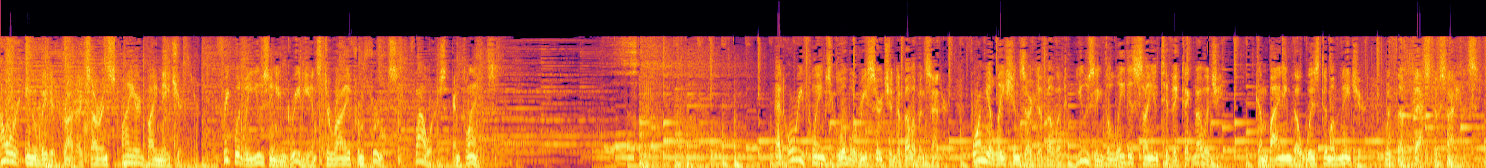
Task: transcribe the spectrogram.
Our innovative products are inspired by nature, frequently using ingredients derived from fruits, flowers, and plants. At Oriflame's Global Research and Development Center, formulations are developed using the latest scientific technology, combining the wisdom of nature with the best of science.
